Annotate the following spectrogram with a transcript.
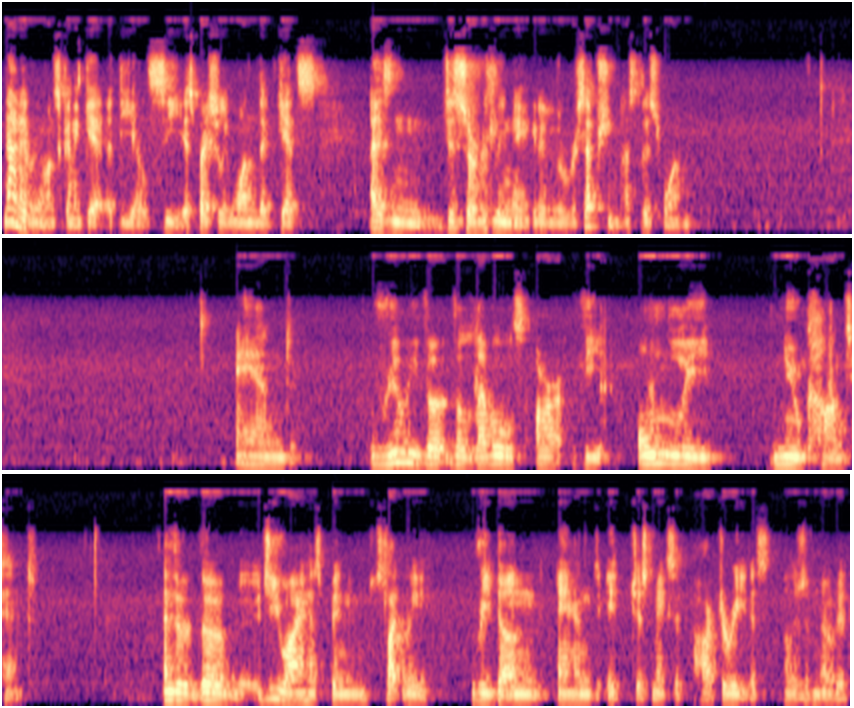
Not everyone's going to get a DLC, especially one that gets as deservedly negative a reception as this one. And really the, the levels are the only new content. And the, the GUI has been slightly redone and it just makes it hard to read as others have noted.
